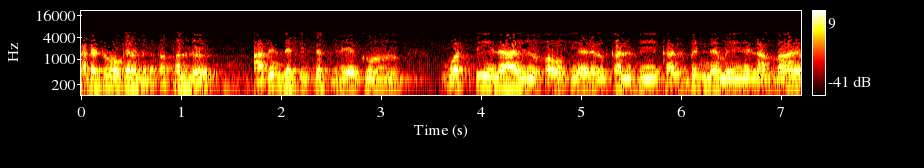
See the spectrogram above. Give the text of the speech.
കണ്ടിട്ട് നോക്കലുണ്ടല്ലോ തത്തല്ലു അതിന്റെ ചിത്തത്തിലേക്കും വസ്തിയിലായി ഹൗഫി അനൽ കൽബി കൽബിന്റെ മേലിൽ അള്ളാനെ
